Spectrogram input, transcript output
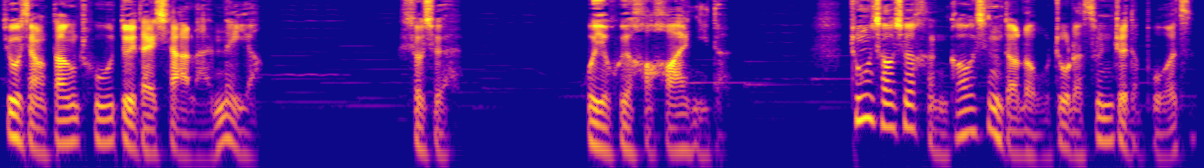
就像当初对待夏兰那样。小雪，我也会好好爱你的。钟小雪很高兴的搂住了孙志的脖子。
